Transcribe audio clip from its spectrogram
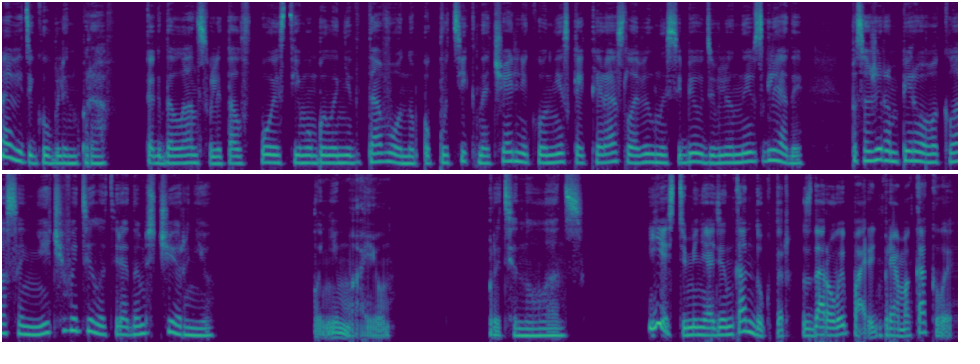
А ведь гоблин прав. Когда Ланс влетал в поезд, ему было не до того, но по пути к начальнику он несколько раз ловил на себе удивленные взгляды. Пассажирам первого класса нечего делать рядом с чернью. «Понимаю», — протянул Ланс. «Есть у меня один кондуктор, здоровый парень, прямо как вы.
